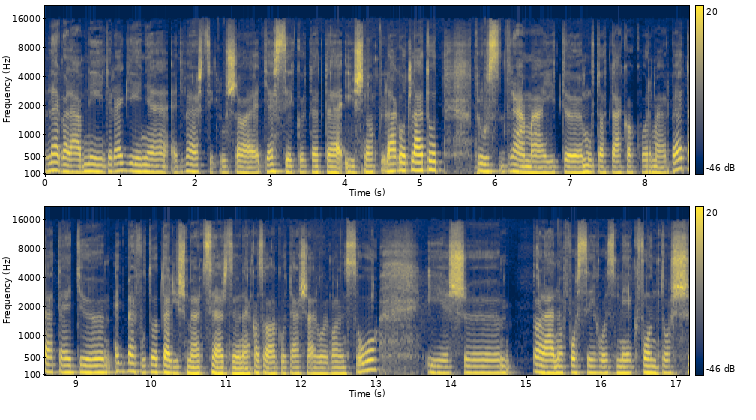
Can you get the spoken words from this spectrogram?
legalább négy regénye, egy versciklusa, egy eszékötete is napvilágot látott, plusz drámáit mutatták akkor már be, tehát egy, egy befutott, elismert szerzőnek az alkotásáról van szó, és talán a fosszéhoz még fontos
